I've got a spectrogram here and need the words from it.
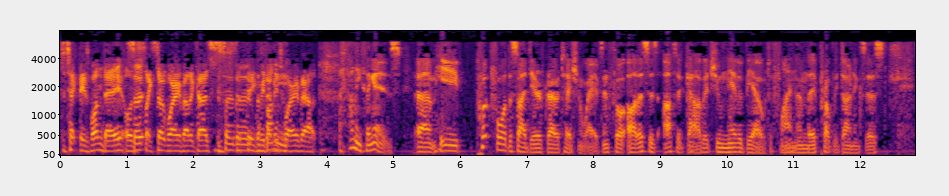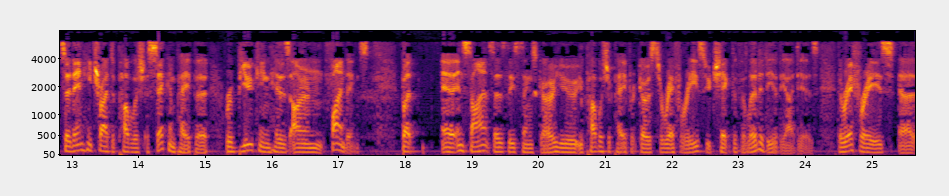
detect these one day, or So- just like, don't worry about it, guys, it's so the- thing the we don't need to funny- worry about. the funny thing is, um, he put forward this idea of gravitational waves and thought, oh, this is utter garbage. You'll never be able to find them. They probably don't exist. So then he tried to publish a second paper rebuking his own findings. But in science, as these things go, you, you publish a paper, it goes to referees who check the validity of the ideas. The referees uh,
